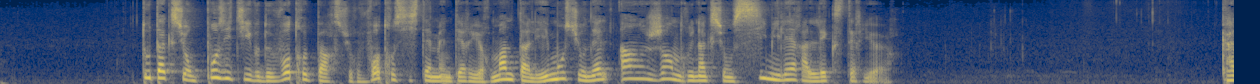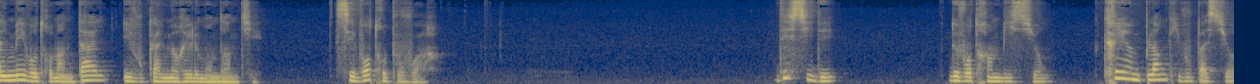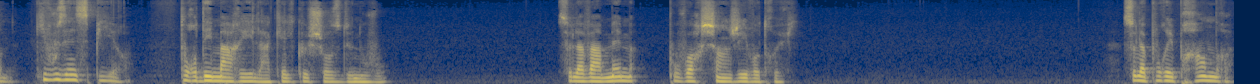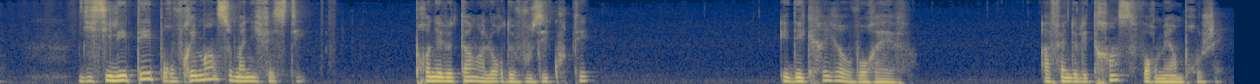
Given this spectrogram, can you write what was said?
Toute action positive de votre part sur votre système intérieur mental et émotionnel engendre une action similaire à l'extérieur. Calmez votre mental et vous calmerez le monde entier. C'est votre pouvoir. Décidez de votre ambition. Créez un plan qui vous passionne, qui vous inspire, pour démarrer là quelque chose de nouveau. Cela va même pouvoir changer votre vie. Cela pourrait prendre d'ici l'été pour vraiment se manifester. Prenez le temps alors de vous écouter et d'écrire vos rêves afin de les transformer en projets.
